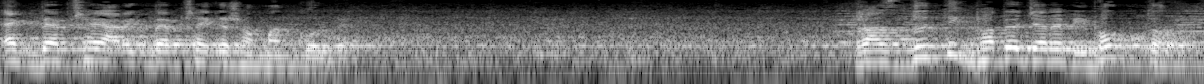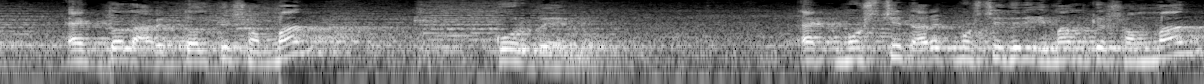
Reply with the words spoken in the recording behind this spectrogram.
এক ব্যবসায়ী আরেক ব্যবসায়ীকে সম্মান করবে। রাজনৈতিকভাবে যারা বিভক্ত একদল আরেক দলকে সম্মান করবেন। এক মসজিদ আরেক মসজিদের ইমামকে সম্মান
